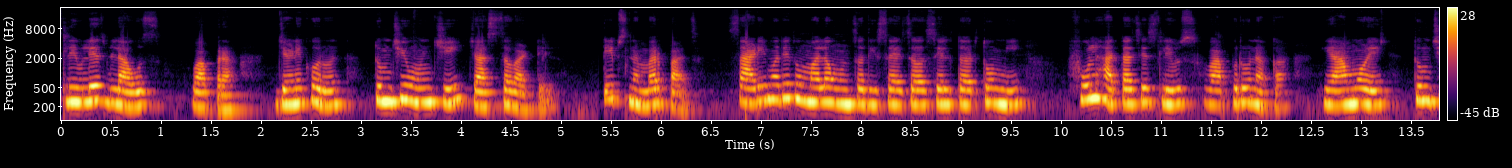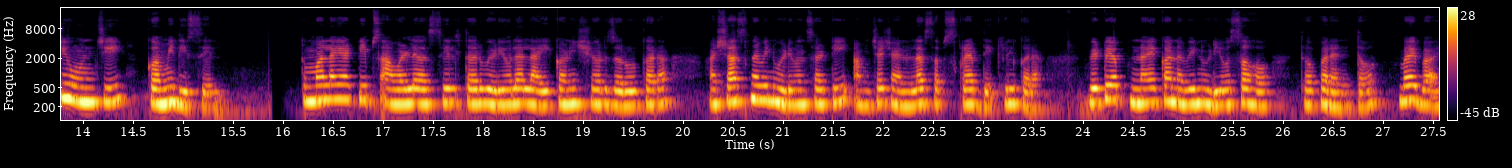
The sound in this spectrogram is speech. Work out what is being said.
स्लीवलेस ब्लाऊज वापरा जेणेकरून तुमची उंची जास्त वाटेल. टिप्स नंबर पाच. साडीमध्ये तुम्हाला उंच दिसायचं असेल तर तुम्ही फुल हाताचे स्लीव्स वापरू नका. यामुळे तुमची उंची कमी दिसेल. तुम्हाला या टिप्स आवडल्या असतील तर व्हिडिओला लाईक आणि शेअर जरूर करा. अशाच नवीन व्हिडिओंसाठी आमच्या चॅनलला सबस्क्राईब देखील करा. भेटूया पुन्हा एका नवीन व्हिडिओसह. तोपर्यंत बाय बाय.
